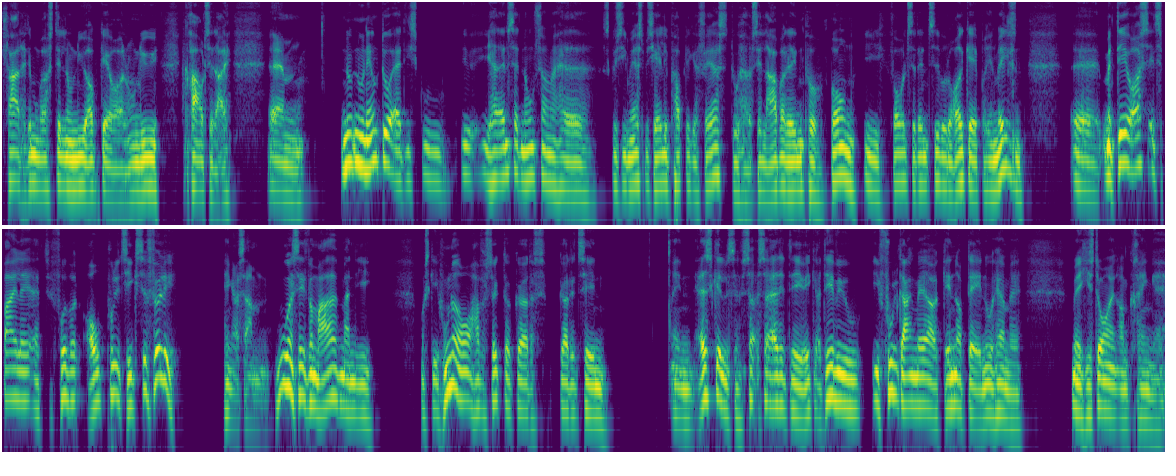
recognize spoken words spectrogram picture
klart, at det må også stille nogle nye opgaver og nogle nye krav til dig. Øhm, nu, nu nævnte du, at I, skulle, I, I havde ansat nogen, som havde skal vi sige, mere speciale i public affairs. Du har jo selv arbejdet inde på Borgen i forhold til den tid, hvor du rådgav Brian Mikkelsen. Øh, men det er jo også et spejl af, at fodbold og politik selvfølgelig hænger sammen. Uanset hvor meget man i måske 100 år har forsøgt at gøre det, gøre det til en, en adskillelse, så, så er det det jo ikke. Og det er vi jo i fuld gang med at genopdage nu her med, med historien omkring, øh,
